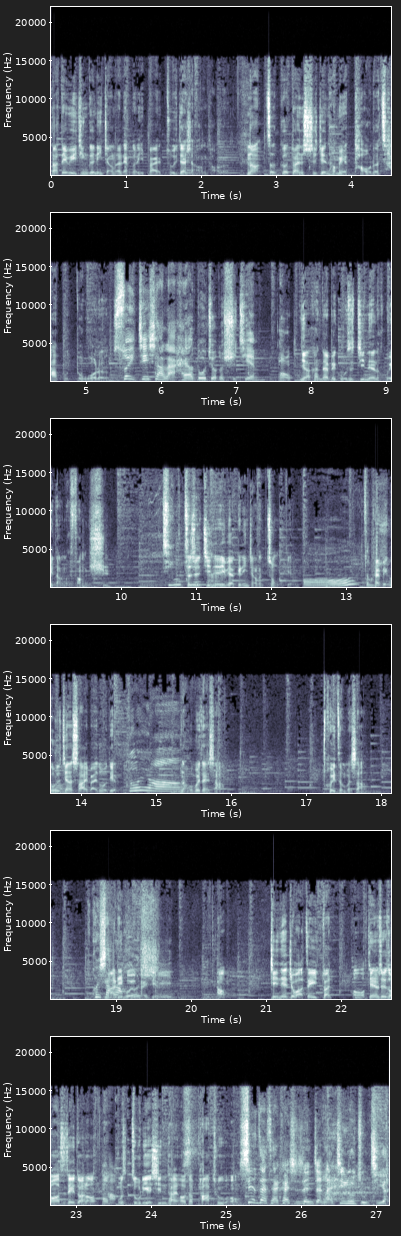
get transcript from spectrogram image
那 David 已经跟你讲了两个礼拜，主力在小阳逃了。那这个段时间他们也逃的差不多了。所以接下来还要多久的时间？哦，你要看台北股市今天的回档的方式。今天。这是今天 David 要跟你讲的重点。哦。台北股市这样杀一百多点。对啊。那会不会再杀？会怎么杀？会杀哪里会有排点？好。今天就把这一段哦，今天最重要是这一段喽哦，不是主力的心态好的 Part Two 哦，现在才开始认真来进入主题，哈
